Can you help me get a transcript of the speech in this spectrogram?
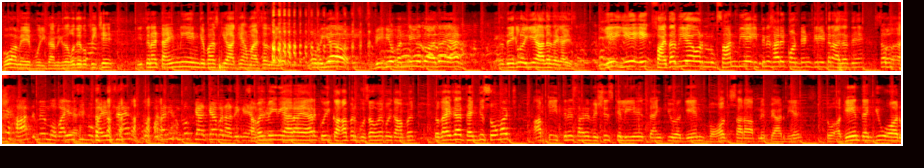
गोवा में पूरी फैमिली के साथ। वो देखो पीछे इतना टाइम नहीं है इनके पास कि आके हमारे साथ भैया ओ भैया वीडियो बन गई हो तो आ जाओ यार। तो देख लो ये हालत है गाइज़ ये ये एक फ़ायदा भी है और नुकसान भी है। इतने सारे कंटेंट क्रिएटर आ जाते हैं। सबके हाथ में मोबाइल ही मोबाइल है। तो पता नहीं हम लोग क्या क्या बना देंगे समझ में ही नहीं आ रहा यार कोई कहाँ पर घुसा हुआ है कोई कहाँ पर। तो गाइज़ यार थैंक यू सो मच आपके इतने सारे विशेष के लिए थैंक यू अगेन बहुत सारा आपने प्यार दिया है। तो अगेन थैंक यू और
